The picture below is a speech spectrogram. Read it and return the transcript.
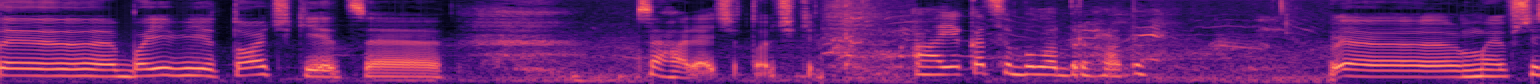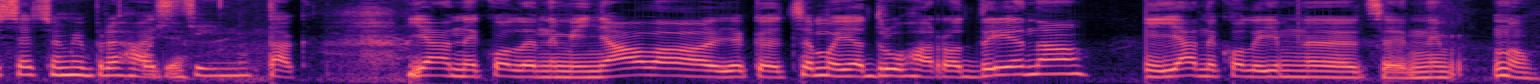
е, бойові точки це, це гарячі точки. А яка це була бригада? Е, Ми в 67-й бригаді. Постійно. Так. Я ніколи не міняла. Це моя друга родина. Я ніколи їм не це не ну.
